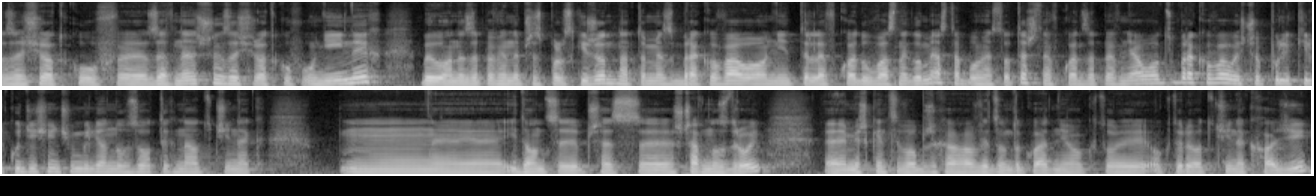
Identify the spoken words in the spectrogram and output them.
e, ze środków e, zewnętrznych, ze środków unijnych. Były one zapewnione przez polski rząd, natomiast brakowało nie tyle wkładu własnego miasta, bo miasto też ten wkład zapewniało, co brakowało jeszcze puli kilkudziesięciu milionów złotych na odcinek mm, idący przez e, Szczawno-Zdrój. E, Mieszkańcy Wałbrzycha wiedzą dokładnie, o który, o który odcinek chodzi.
